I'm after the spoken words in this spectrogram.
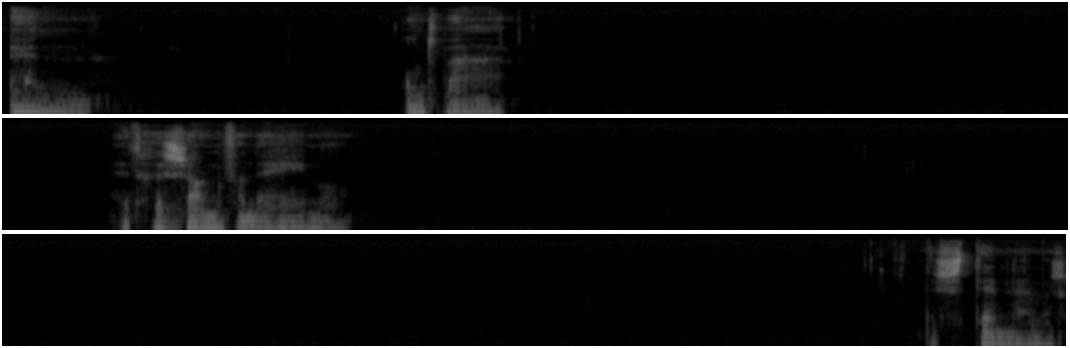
En ontwaar het gezang van de hemel. Stem namens.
